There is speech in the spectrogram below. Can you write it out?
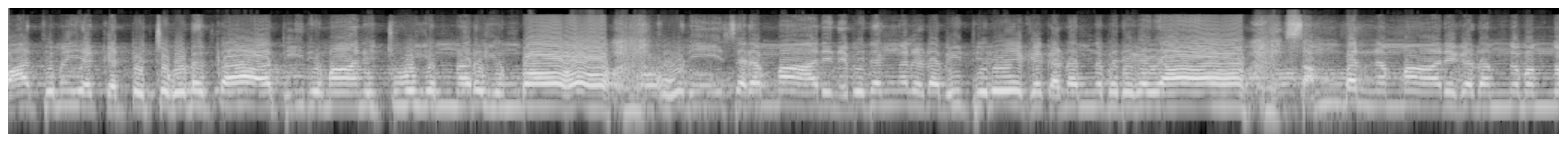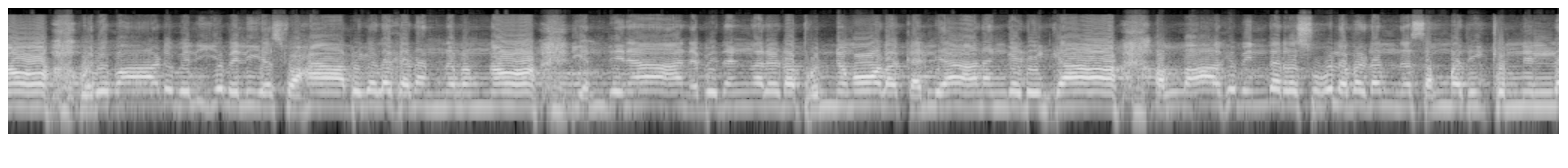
ഫാത്തിമയെ കെട്ടിച്ചു കൊടുക്കാ തീരുമാനിച്ചു എന്നറിയുമ്പോ കോടീശ്വരന്മാര് നബിതങ്ങളുടെ വീട്ടിലേക്ക് കടന്നു വരികയാ. സമ്പന്നന്മാര് കടന്നു വന്നു. ഒരുപാട് വലിയ വലിയ സ്വഹാബികൾ കടന്നു വന്നു. എന്തിനാ നബിതങ്ങളുടെ പൊന്നുമോളെ കല്യാണം കഴിക്കാ? അള്ളാഹുവിന്റെ റസൂൽ അവിടെ സമ്മതിക്കുന്നില്ല.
